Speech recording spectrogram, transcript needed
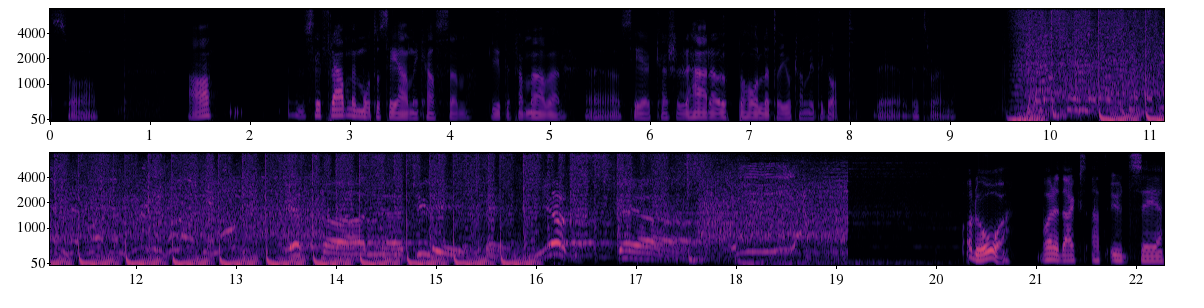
så ja, ser fram emot att se han i kassen lite framöver. Eh, se kanske det här uppehållet har gjort han lite gott. Det, det tror jag nog. Och då var det dags att utse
